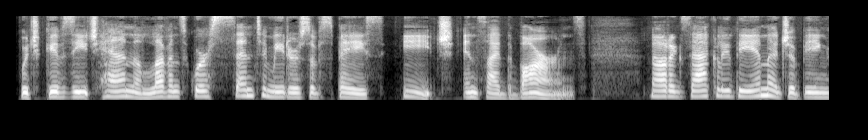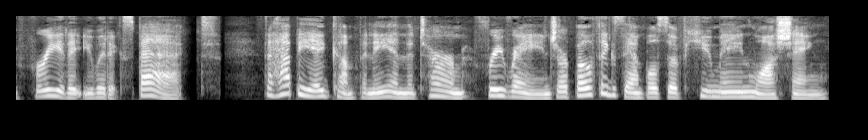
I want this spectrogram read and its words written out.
which gives each hen 11 square centimeters of space each inside the barns. Not exactly the image of being free that you would expect. The Happy Egg Company and the term free range are both examples of humane washing.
